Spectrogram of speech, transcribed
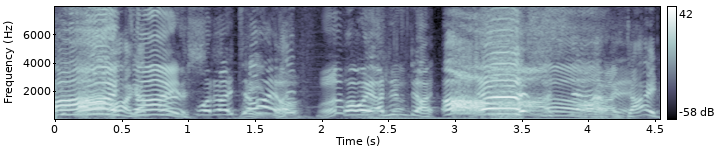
Ah, oh, I I got died. What did I Wait, die what? of? What? Oh wait, I didn't die. Oh, Oh, damn I died.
